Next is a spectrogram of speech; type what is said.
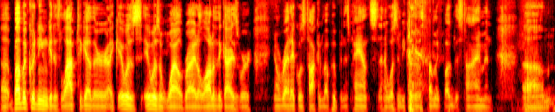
Uh, Bubba couldn't even get his lap together. Like it was, it was a wild ride. A lot of the guys were, you know, Reddick was talking about pooping his pants, and it wasn't because of a stomach bug this time. And, um,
